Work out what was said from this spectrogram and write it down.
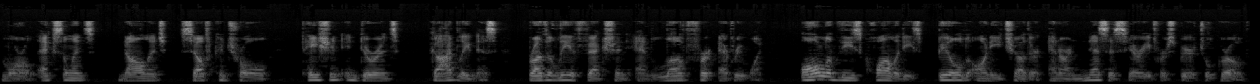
moral excellence, knowledge, self control, patient endurance, godliness, brotherly affection, and love for everyone. All of these qualities build on each other and are necessary for spiritual growth.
